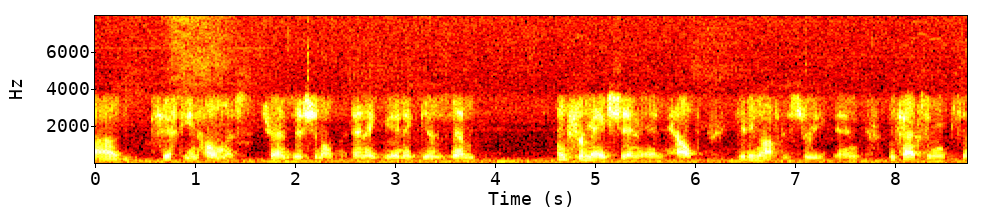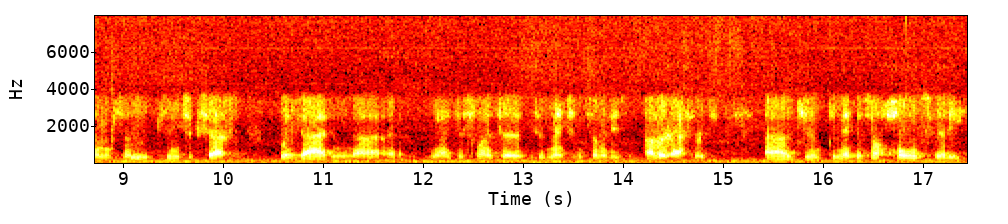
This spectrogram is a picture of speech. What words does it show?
um, 15 homeless transitional, and it, and it gives them information and help getting off the street. And we've had some some some, some success with that, and uh, you know, I just wanted to, to mention some of these other efforts uh, to to make this a whole city,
